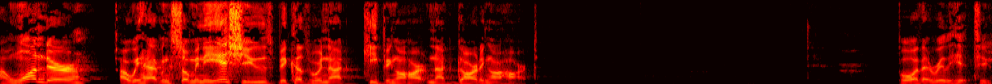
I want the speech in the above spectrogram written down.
I wonder, are we having so many issues because we're not keeping our heart, not guarding our heart? Boy, that really hit too.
